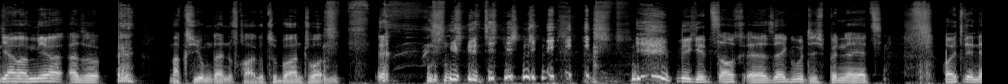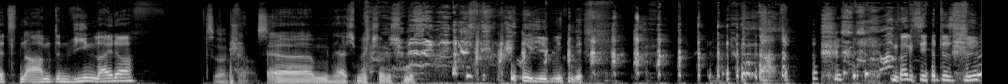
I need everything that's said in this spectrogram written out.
Ja, bei mir, also, Maxi, um deine Frage zu beantworten. Mir geht's auch äh, sehr gut. Ich bin ja jetzt heute den letzten Abend in Wien leider. So krass. Ähm, ja, ich merke schon, ich muss. oh je, Mine. Maxi hat das Bild.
